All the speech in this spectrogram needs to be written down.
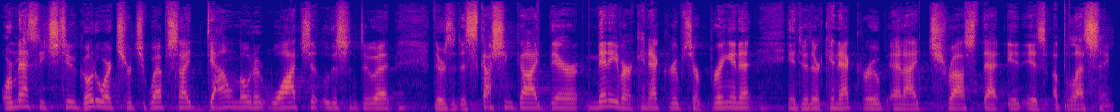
or message two, go to our church website, download it, watch it, listen to it. There's a discussion guide there. Many of our Connect groups are bringing it into their Connect group, and I trust that it is a blessing.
